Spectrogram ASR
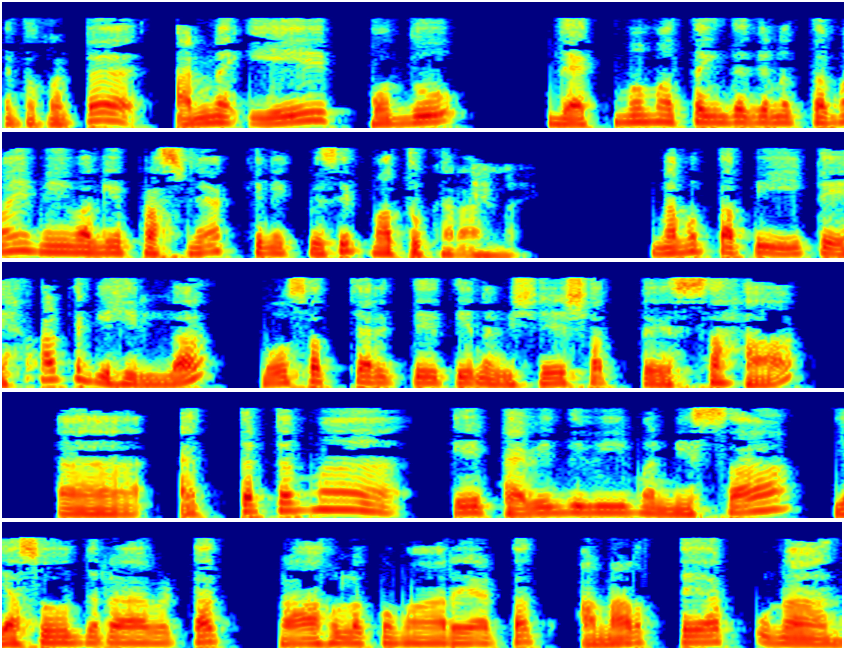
එතකොට අන්න ඒ පොදු දැක්ම මත ඉඳගෙන තමයි මේ වගේ ප්‍රශ්නයක් කෙනෙක් විසින් මතු කරන්නේ. නමුත් අපි ඊට එහාට ගිහිල්ලා බෝසත් චරිතයේ තියෙන විශේෂත්වය සහ ඇත්තටම ඒ පැවිදි වීම නිසා යසෝදරාවටත් රාහුල කුමාරයාටත් අනර්ථයක් වුණාද?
